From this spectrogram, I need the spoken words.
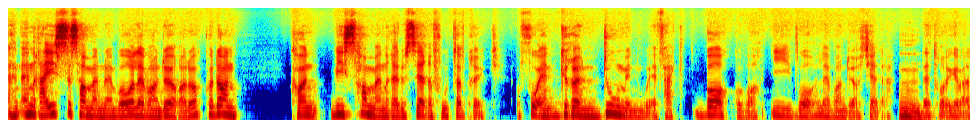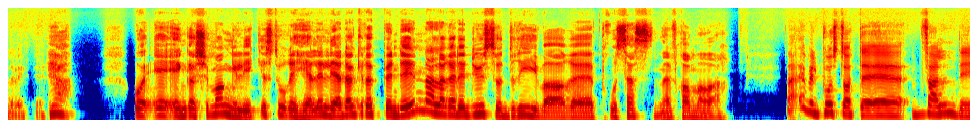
en, en reise sammen med våre leverandører. Da. Hvordan kan vi sammen redusere fotavtrykk og få en grønn dominoeffekt bakover i vår leverandørkjede? Mm. Det tror jeg er veldig viktig. ja. Og er engasjementet like stor i hele ledergruppen din, eller er det du som driver eh, prosessene framover? Jeg vil påstå at det er veldig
